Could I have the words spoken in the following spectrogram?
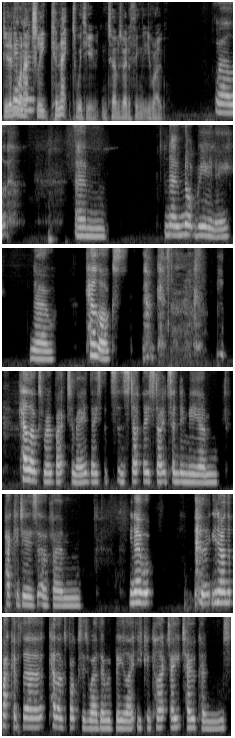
did anyone yeah, actually connect with you in terms of anything that you wrote? Well, um, no, not really. No, Kellogg's Kellogg's wrote back to me. They they started sending me um, packages of, um, you know, you know, on the back of the Kellogg's boxes where there would be like you can collect eight tokens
